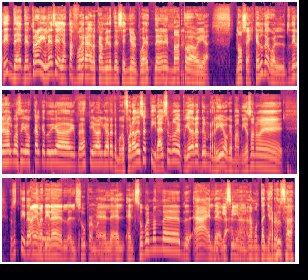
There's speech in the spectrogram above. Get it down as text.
sí, de- dentro de la iglesia ya está fuera de los caminos del Señor. Puedes tener más todavía. No sé, es que tú te acuerdas. ¿Tú tienes algo así, Oscar, que tú digas que te has tirado al garete? Porque fuera de eso es tirarse uno de piedras de un río, que para mí eso no es. Eso es tirar. Ah, yo me tiré el, el Superman. El, el, el Superman de, de- Ah, el de, De la, Kissimmee. la- la montaña rusa.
